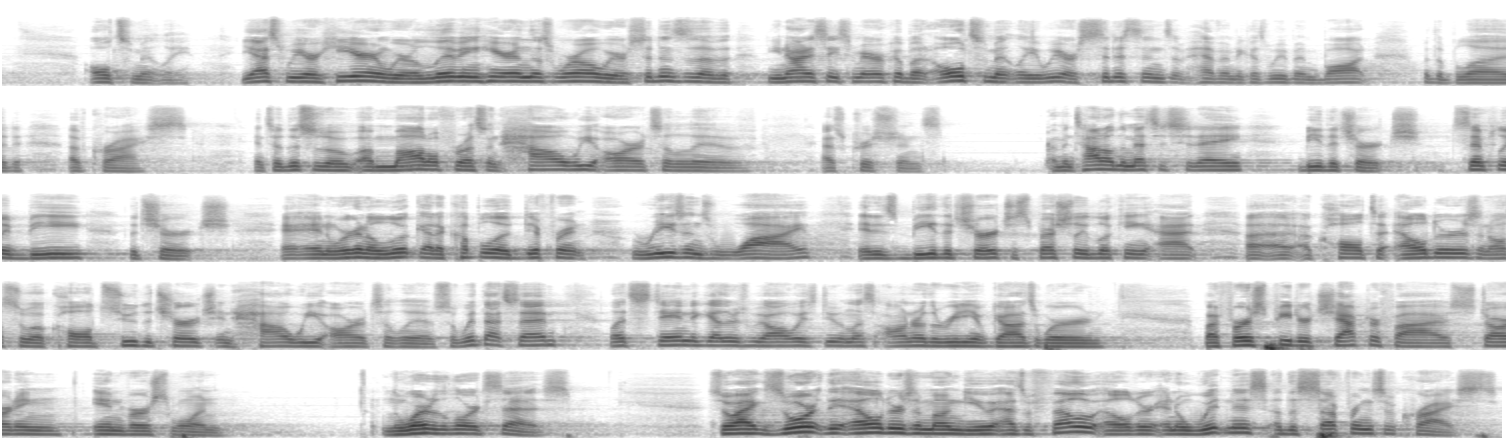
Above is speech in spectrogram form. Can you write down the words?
ultimately. Yes, we are here and we are living here in this world. We are citizens of the United States of America, but ultimately we are citizens of heaven because we've been bought with the blood of Christ. And so this is a, a model for us in how we are to live as Christians. I've entitled the message today, Be the Church. Simply be the church. And we're going to look at a couple of different reasons why it is be the church, especially looking at a, call to elders and also a call to the church and how we are to live. So, with that said, let's stand together as we always do and let's honor the reading of God's word by 1 Peter chapter 5, starting in verse 1. And the word of the Lord says, so I exhort the elders among you as a fellow elder and a witness of the sufferings of Christ,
